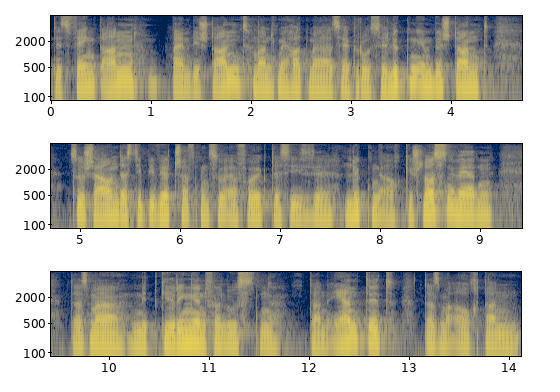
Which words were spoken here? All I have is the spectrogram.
Das fängt an beim Bestand. Manchmal hat man sehr große Lücken im Bestand zu schauen, dass die Bewirtschaftung so erfolgt, dass diese Lücken auch geschlossen werden, dass man mit geringen Verlusten dann erntet, dass man auch dann,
